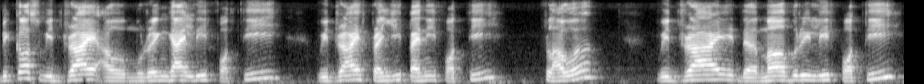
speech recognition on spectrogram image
Because we dry our moringa leaf for tea, we dry frangipani for tea, flower, we dry the mulberry leaf for tea,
